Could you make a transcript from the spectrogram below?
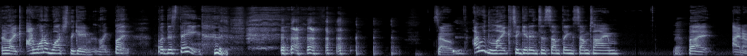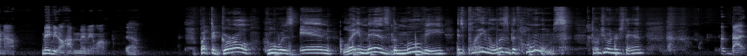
they're like, I want to watch the game. They're like, but but this thing. so I would like to get into something sometime. Yeah. But I don't know. Maybe it'll happen, maybe it won't. Yeah. But the girl who was in Les Mis, the movie, is playing Elizabeth Holmes. Don't you understand? That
